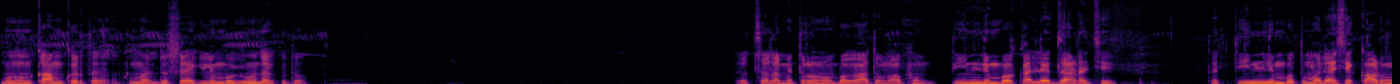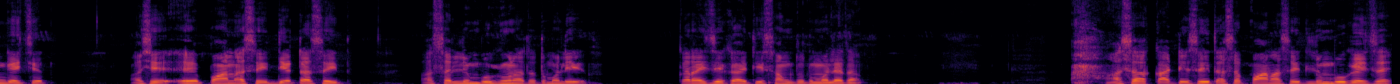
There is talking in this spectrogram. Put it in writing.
म्हणून काम करतं. तुम्हाला दुसरा एक लिंबू घेऊन दाखवतो. तर चला मित्रांनो बघा आता आपण तीन लिंब काढल्यात झाडाचे. तर तीन लिंब तुम्हाला असे काढून घ्यायचेत. असे पानासहित देटासहित असा लिंबू घेऊन आता तुम्हाला करायचे काय ती सांगतो तुम्हाला आता. असा काटेसहित असा पानासहित लिंबू घ्यायचा आहे.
